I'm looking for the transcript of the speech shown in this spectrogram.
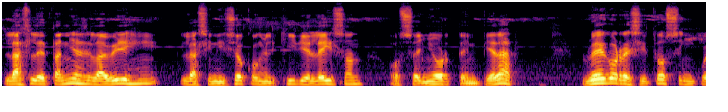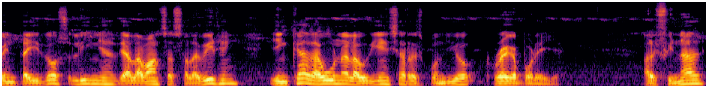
Las letanías de la Virgen las inició con el Kyrie eleison o Señor ten piedad. Luego recitó 52 líneas de alabanzas a la Virgen y en cada una la audiencia respondió ruega por ella. Al final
